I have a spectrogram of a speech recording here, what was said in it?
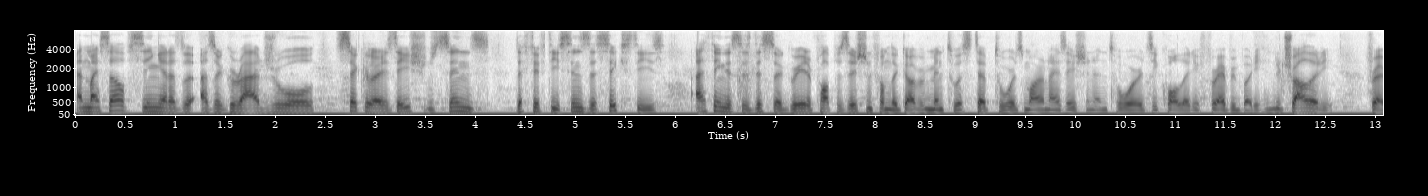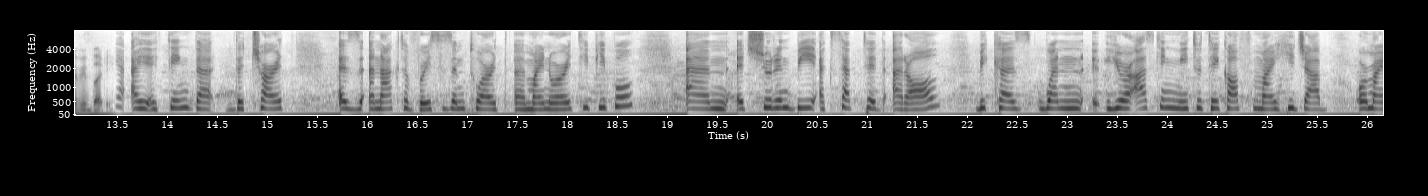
And myself seeing it as a, as a gradual secularization since the 50s, since the 60s, I think this is, this is a greater proposition from the government to a step towards modernization and towards equality for everybody, neutrality for everybody. Yeah, I think that the chart is an act of racism toward uh, minority people and it shouldn't be accepted at all because when you're asking me to take off my hijab or my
